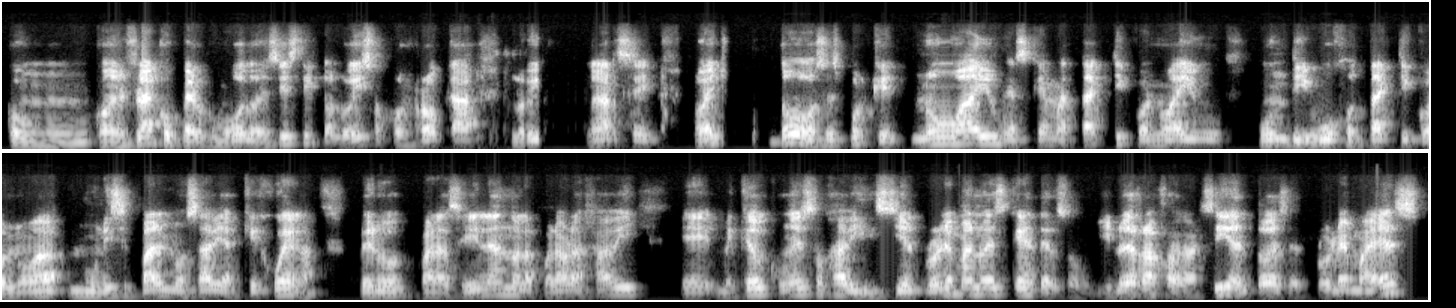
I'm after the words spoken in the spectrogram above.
con, con el flaco. Pero como vos lo decís, Tito, lo hizo con Roca, lo hizo lo ha hecho con todos. Es porque no hay un esquema táctico, no hay un, un dibujo táctico. No ha, Municipal no sabe a qué juega. Pero para seguir dando la palabra a Javi, eh, me quedo con esto, Javi. Si el problema no es Kenderson y no es Rafa García, entonces el problema es.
